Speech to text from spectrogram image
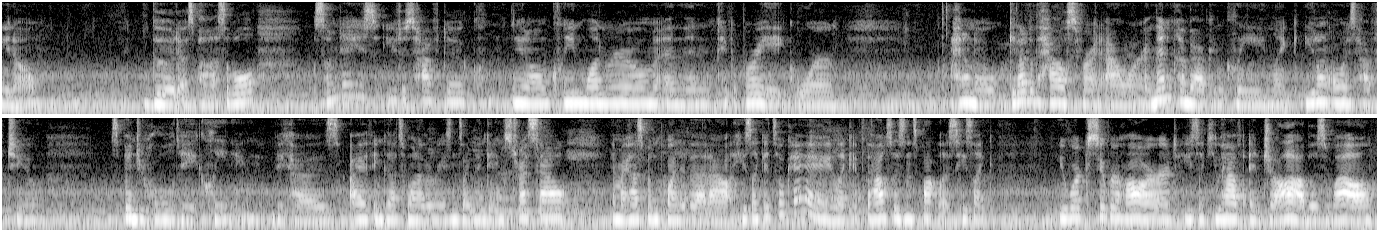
you know, good as possible? Some days you just have to, you know, clean one room and then take a break or I don't know, get out of the house for an hour and then come back and clean. Like, you don't always have to spend your whole day cleaning because I think that's one of the reasons I've been getting stressed out. And my husband pointed that out. He's like, it's okay. Like, if the house isn't spotless, he's like, you work super hard. He's like, you have a job as well.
